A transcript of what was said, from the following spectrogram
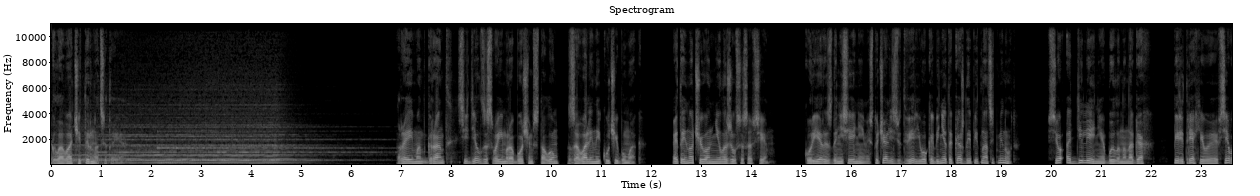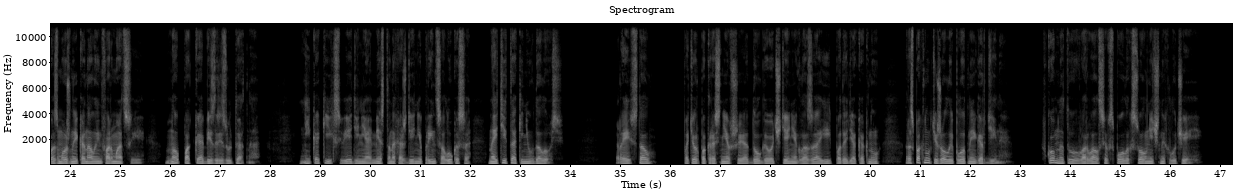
Глава 14 Реймонд Грант сидел за своим рабочим столом, заваленный кучей бумаг. Этой ночью он не ложился совсем. Курьеры с донесениями стучались в дверь его кабинета каждые 15 минут. Все отделение было на ногах, перетряхивая все возможные каналы информации, но пока безрезультатно. Никаких сведений о местонахождении принца Лукаса найти так и не удалось. Рэй встал, потер покрасневшие от долгого чтения глаза и, подойдя к окну, распахнул тяжелые плотные гардины. В комнату ворвался всполох солнечных лучей.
